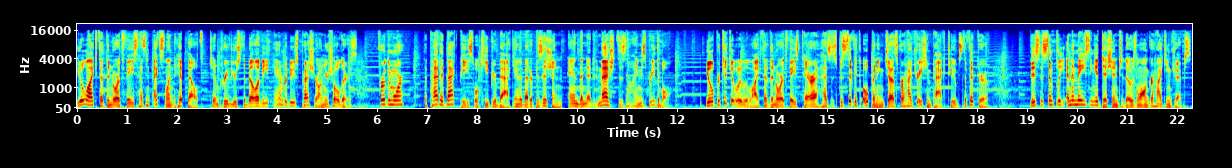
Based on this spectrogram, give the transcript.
You'll like that the North Face has an excellent hip belt to improve your stability and reduce pressure on your shoulders. Furthermore, the padded back piece will keep your back in a better position, and the netted mesh design is breathable. You'll particularly like that the North Face Terra has a specific opening just for hydration pack tubes to fit through. This is simply an amazing addition to those longer hiking trips.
